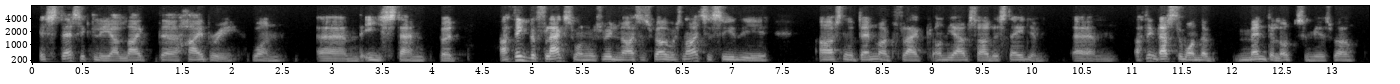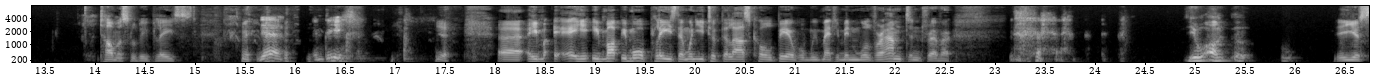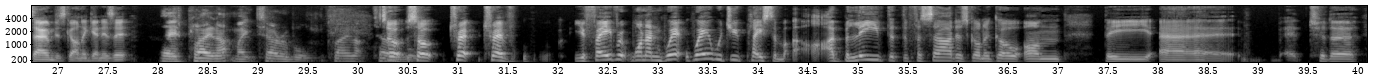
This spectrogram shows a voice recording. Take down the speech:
aesthetically, I like the Highbury one, um, the East Stand, but I think the flags one was really nice as well. It was nice to see the Arsenal Denmark flag on the outside of the stadium. Um, I think that's the one that meant a lot to me as well. Thomas will be pleased. yeah, indeed. Yeah, uh, he, he, he might be more pleased than when you took the last cold beer when we met him in Wolverhampton, Trevor. you are. Uh, Your sound is gone again, is it? Yeah, it's playing up, mate. Terrible. Playing up. Terrible. So, so Tre- Trev, your favourite one, and where where would you place them? I believe that the facade is going to go on the uh, to the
